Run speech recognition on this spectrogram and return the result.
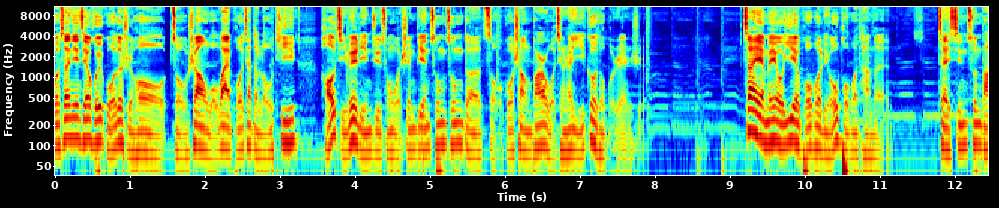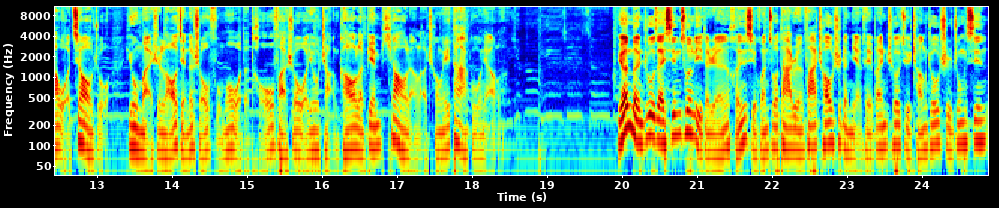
我三年前回国的时候，走上我外婆家的楼梯，好几位邻居从我身边匆匆的走过上班，我竟然一个都不认识。再也没有叶婆婆、刘婆婆他们。在新村把我叫住，用满是老茧的手抚摸我的头发，说我又长高了，变漂亮了，成为大姑娘了。原本住在新村里的人很喜欢坐大润发超市的免费班车去常州市中心，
